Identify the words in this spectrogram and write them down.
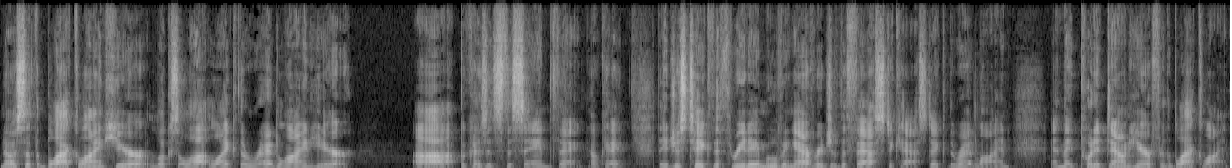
notice that the black line here looks a lot like the red line here Ah, because it's the same thing, okay? They just take the three day moving average of the fast stochastic, the red line, and they put it down here for the black line.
